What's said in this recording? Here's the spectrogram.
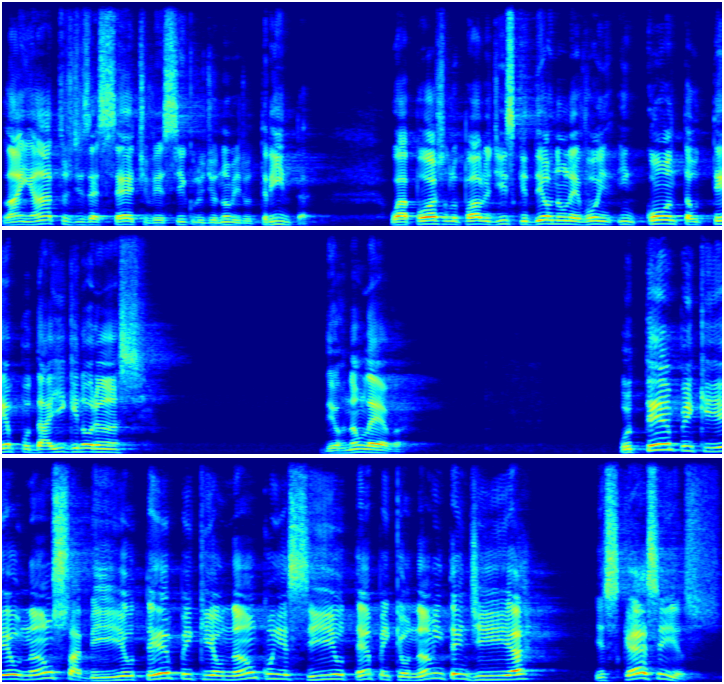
lá em Atos 17, versículo de número 30, o apóstolo Paulo diz que Deus não levou em conta o tempo da ignorância. Deus não leva. O tempo em que eu não sabia, o tempo em que eu não conhecia, o tempo em que eu não entendia, esquece isso.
